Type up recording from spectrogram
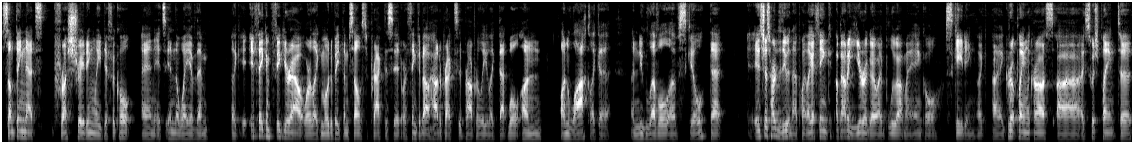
something that's frustratingly difficult and it's in the way of them like if they can figure out or like motivate themselves to practice it or think about how to practice it properly like that will un unlock like a a new level of skill that it's just hard to do at that point. Like i think about a year ago i blew out my ankle skating. Like i grew up playing lacrosse. Uh, i switched playing to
